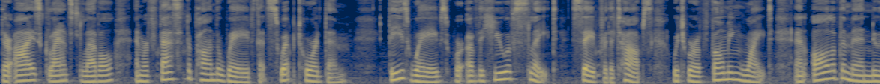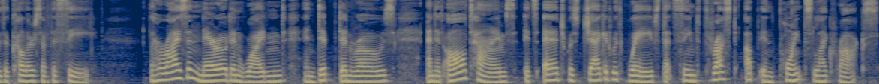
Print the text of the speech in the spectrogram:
Their eyes glanced level and were fastened upon the waves that swept toward them. These waves were of the hue of slate, save for the tops, which were of foaming white, and all of the men knew the colors of the sea. The horizon narrowed and widened, and dipped and rose, and at all times its edge was jagged with waves that seemed thrust up in points like rocks.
